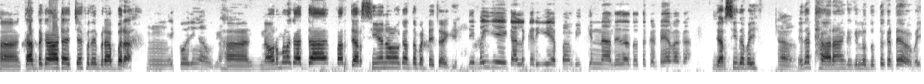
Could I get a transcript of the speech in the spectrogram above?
ਹਾਂ ਕੱਦ ਕਾਠ ਐਚਐਫ ਦੇ ਬਰਾਬਰ ਆ। ਹੂੰ ਇੱਕੋ ਜਿਹੀਆਂ ਹੋ ਗਈਆਂ। ਹਾਂ ਨਾਰਮਲ ਕੱਦ ਆ ਪਰ ਜਰਸੀਆਂ ਨਾਲੋਂ ਕੱਦ ਵੱਡੇ ਚ ਹੈਗੀ ਤੇ ਬਾਈ ਜੇ ਗੱਲ ਕਰੀਏ ਆਪਾਂ ਵੀ ਕਿੰਨਾ ਦੇ ਦਾ ਦੁੱਧ ਕੱਢਿਆ ਵਾਗਾ ਜਰਸੀ ਦਾ ਬਈ। ਹਾਂ। ਇਹਦਾ 18 ਕੁ ਕਿਲੋ ਦੁੱਧ ਕੱਢਿਆ ਹੋਇਆ ਬਈ।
